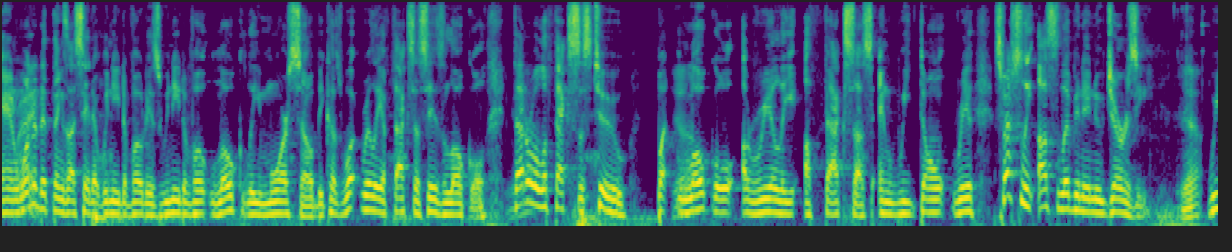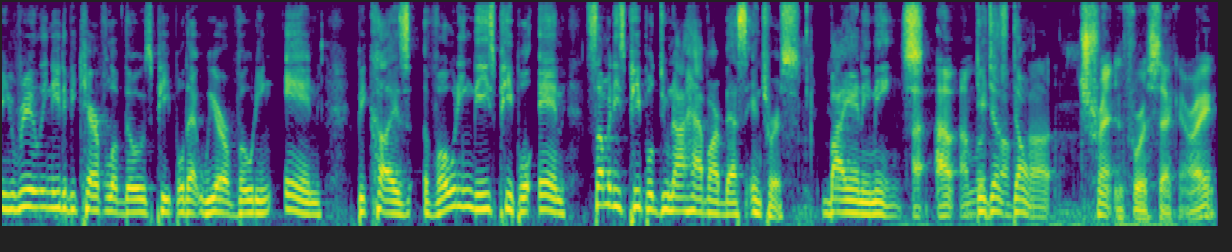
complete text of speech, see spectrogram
And one of the things I say that we need to vote is we need to vote locally more so because what really affects us is local. Federal affects us too, but local uh, really affects us, and we don't really, especially us living in New Jersey. Yeah. We really need to be careful of those people that we are voting in because voting these people in, some of these people do not have our best interests by any means. I, I'm They just talk don't. About Trenton for a second, right?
